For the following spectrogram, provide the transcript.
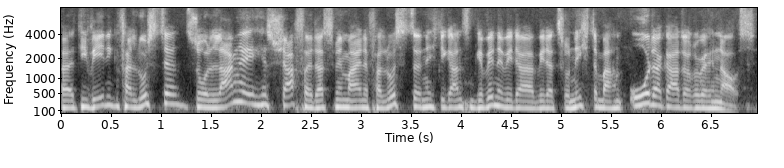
äh, die wenigen Verluste, solange ich es schaffe, dass mir meine Verluste nicht die ganzen Gewinne wieder, wieder zunichte machen oder gar darüber hinaus.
